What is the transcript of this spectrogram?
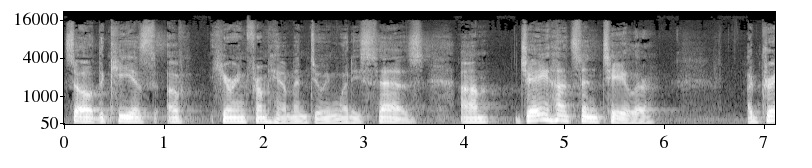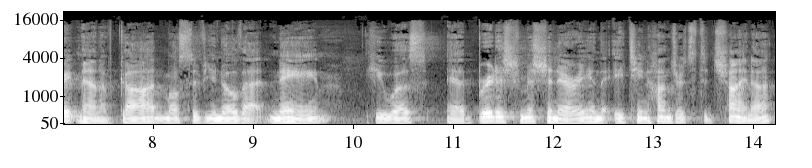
So the key is of hearing from him and doing what he says. Um, J. Hudson Taylor, a great man of God, most of you know that name. He was a British missionary in the 1800s to China.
